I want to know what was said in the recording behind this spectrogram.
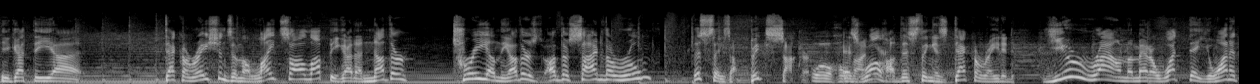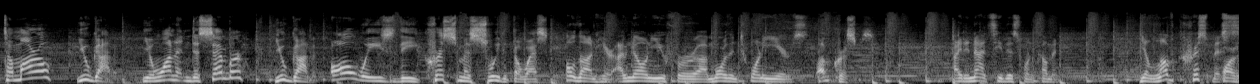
You got the uh, decorations and the lights all up. You got another tree on the other other side of the room. This thing's a big sucker. Whoa, as well, here. how this thing is decorated year round, no matter what day. You want it tomorrow? You got it. You want it in December? You got it. Always the Christmas suite at the Westgate. Hold on here. I've known you for uh, more than 20 years. Love Christmas. I did not see this one coming. You love Christmas. Oh,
